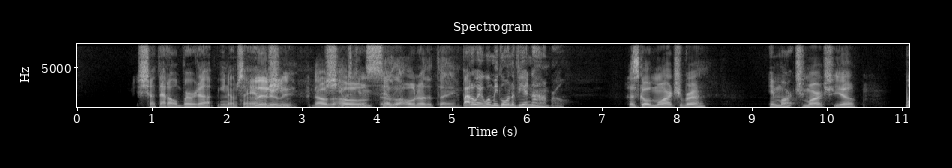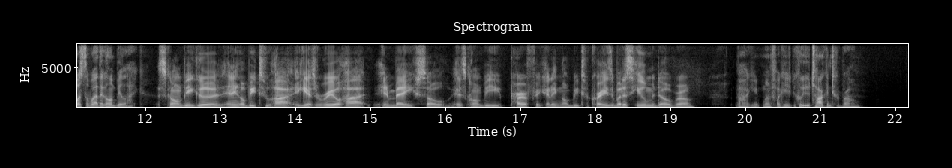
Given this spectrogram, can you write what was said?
shut that old bird up. You know what I'm saying? Literally. she- that was a was whole getting that was a whole other thing. by the way, when we going to Vietnam, bro? Let's go March, bro. In March? March, yep. What's the weather going to be like? It's gonna be good. It ain't gonna be too hot. It gets real hot in May, so it's gonna be perfect. It ain't gonna be too crazy, but it's humid though, bro. Bro, you, motherfucker, who you talking to, bro?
